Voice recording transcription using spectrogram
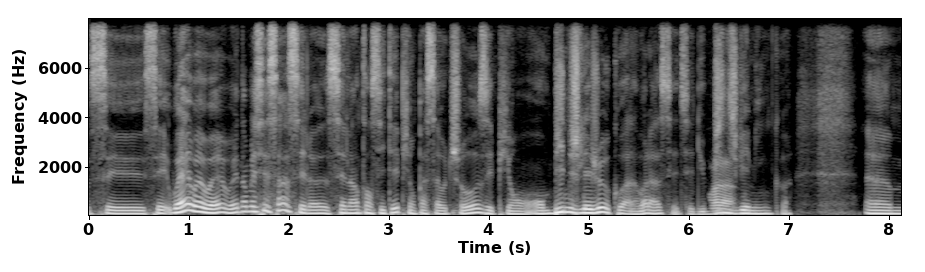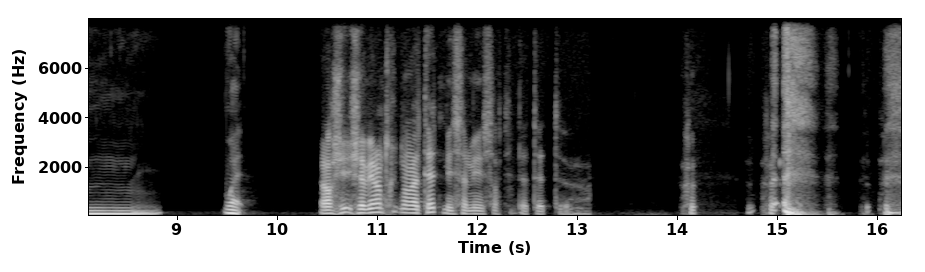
c'est ouais ouais ouais ouais non mais c'est ça, c'est l'intensité puis on passe à autre chose et puis on, binge les jeux quoi. Voilà, c'est du binge gaming quoi. ouais, alors j'avais un truc dans la tête, mais ça m'est sorti de la tête. Euh.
